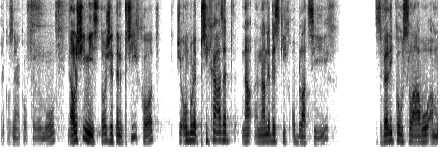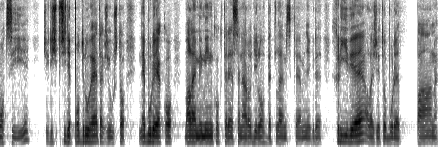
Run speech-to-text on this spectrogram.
jako z nějakého filmu. Další místo, že ten příchod, že on bude přicházet na, na nebeských oblacích s velikou slávou a mocí, že když přijde po druhé, takže už to nebude jako malé miminko, které se narodilo v betlémském někde chlívě, ale že to bude pán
